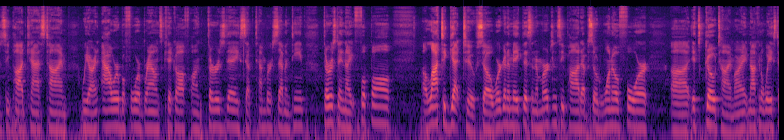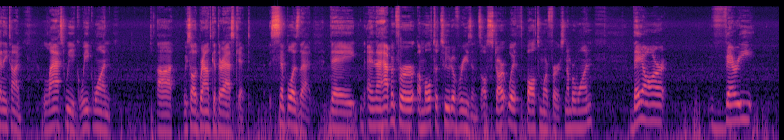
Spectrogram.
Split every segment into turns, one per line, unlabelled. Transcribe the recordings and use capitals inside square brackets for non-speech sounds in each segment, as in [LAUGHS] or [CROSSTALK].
emergency podcast time. We are an hour before Browns kickoff on Thursday, September 17th. Thursday night football. A lot to get to. So we're going to make this an emergency pod, episode 104. Uh, it's go time, all right? Not going to waste any time. Last week, week one, uh, we saw the Browns get their ass kicked. Simple as that. They and that happened for a multitude of reasons. I'll start with Baltimore first. Number one, they are very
